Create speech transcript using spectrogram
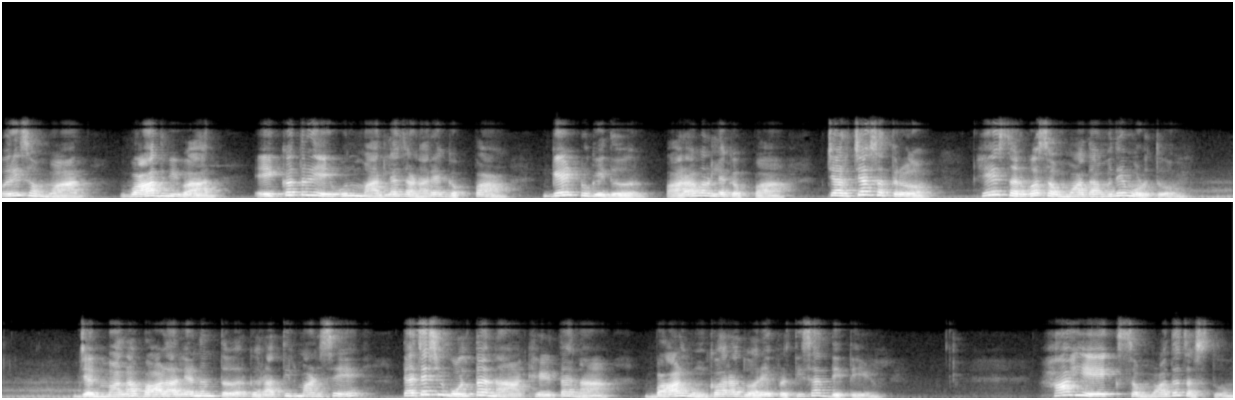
परिसंवाद वादविवाद एकत्र येऊन मारल्या जाणाऱ्या गप्पा गेट टुगेदर पारावरल्या गप्पा चर्चासत्र हे सर्व संवादामध्ये मोडतं. जन्माला बाळ आल्यानंतर घरातील माणसे त्याच्याशी बोलताना खेळताना बाळ हुंकाराद्वारे प्रतिसाद देते. हाही एक संवादच असतो.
